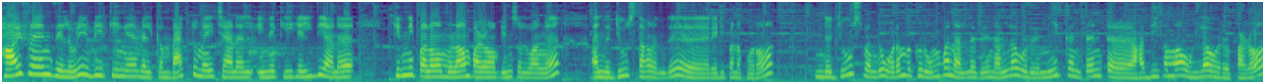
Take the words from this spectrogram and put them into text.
ஹாய் ஃப்ரெண்ட்ஸ் எல்லோரும் எப்படி இருக்கீங்க? Welcome back to my channel இன்னைக்கு ஹெல்த்தியான கிர்னி பழம் முலாம் பழம் அப்படின்னு சொல்லுவாங்க. அந்த ஜூஸ் தான் வந்து ரெடி பண்ண போகிறோம் இந்த ஜூஸ் வந்து உடம்புக்கு ரொம்ப நல்லது. நல்ல ஒரு நீர் கண்டென்ட் அதிகமாக உள்ள ஒரு பழம்.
